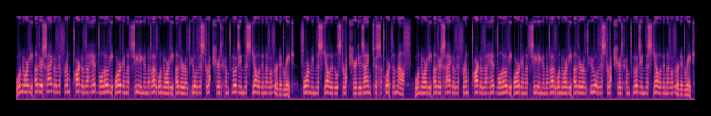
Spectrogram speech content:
one or the other side of the front part of the head below the organ of seeing and above one or the other of two of the structures composing the skeleton of a vertebrate, forming the skeletal structure designed to support the mouth, one or the other side of the front part of the head below the organ of seeing and above one or the other of two of the structures composing the skeleton of a vertebrate,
